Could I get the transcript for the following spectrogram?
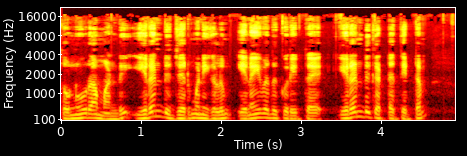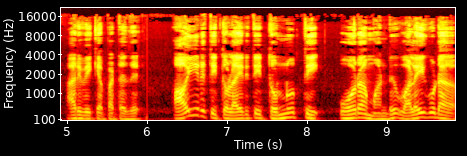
தொண்ணூறாம் ஆண்டு இரண்டு ஜெர்மனிகளும் இணைவது குறித்த இரண்டு கட்ட திட்டம் அறிவிக்கப்பட்டது. ஆயிரத்தி தொள்ளாயிரத்தி தொண்ணூற்றி ஓராம் ஆண்டு வளைகுடா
